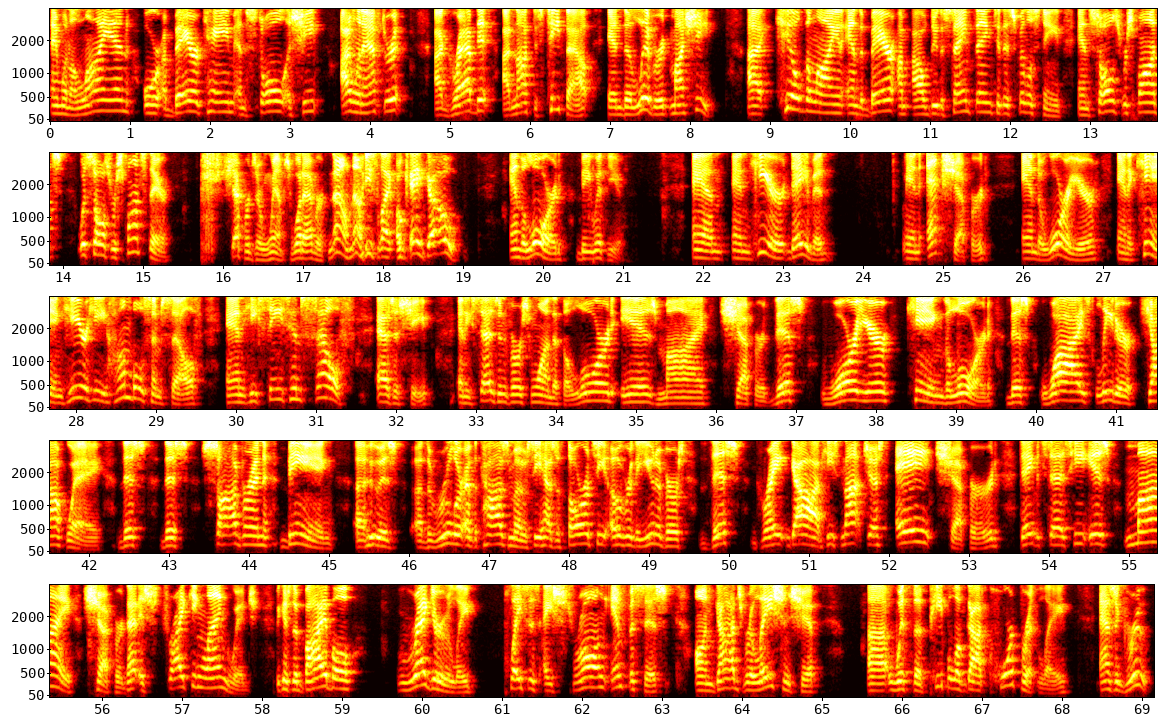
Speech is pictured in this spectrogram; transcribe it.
And when a lion or a bear came and stole a sheep, I went after it. I grabbed it, I knocked his teeth out, and delivered my sheep. I killed the lion and the bear. i will do the same thing to this Philistine. And Saul's response, what's Saul's response there? Shepherds are wimps, whatever. No, no, he's like, okay, go. And the Lord be with you. And and here David, an ex-shepherd and a warrior and a king, here he humbles himself and he sees himself as a sheep. And he says in verse 1 that the Lord is my shepherd. This warrior king, the Lord, this wise leader, Yahweh, this, this sovereign being, uh, who is uh, the ruler of the cosmos. He has authority over the universe. This great God, he's not just a shepherd. David says he is my shepherd. That is striking language because the Bible regularly places a strong emphasis on God's relationship uh, with the people of God corporately as a group.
